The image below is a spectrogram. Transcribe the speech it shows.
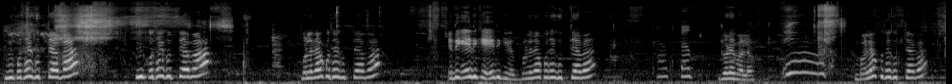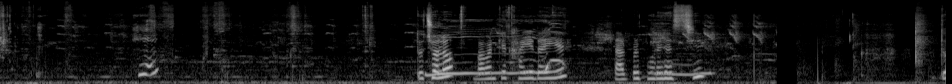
তুমি কোথায় ঘুরতে যাবা? তুমি কোথায় ঘুরতে যাবা? বলে দাও কোথায় ঘুরতে যাবা। এদিকে এদিকে এদিকে, বলে দাও কোথায় ঘুরতে যাবা। জোরে বলো। বলো কোথায় ঘুরতে যাবা। তো চলো, বাবানকে খাইয়ে দাইয়ে তারপর পরে আসছি। তো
